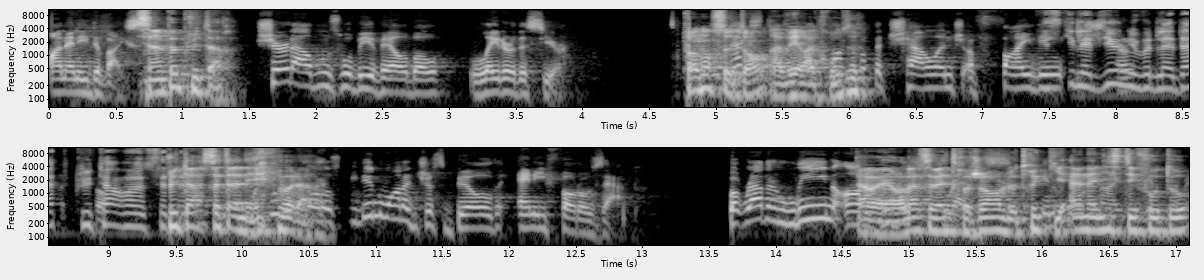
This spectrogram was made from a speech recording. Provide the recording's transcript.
on any device. C'est un peu plus tard. Shared albums will be available later this year. Pendant ce temps, à Veracruz. Qu'est-ce qu'il a dit au niveau de la date Plus tard euh, cette Plus année? tard cette année, voilà. Ah ouais, alors là, ça va être genre le truc qui in analyse tes photos.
